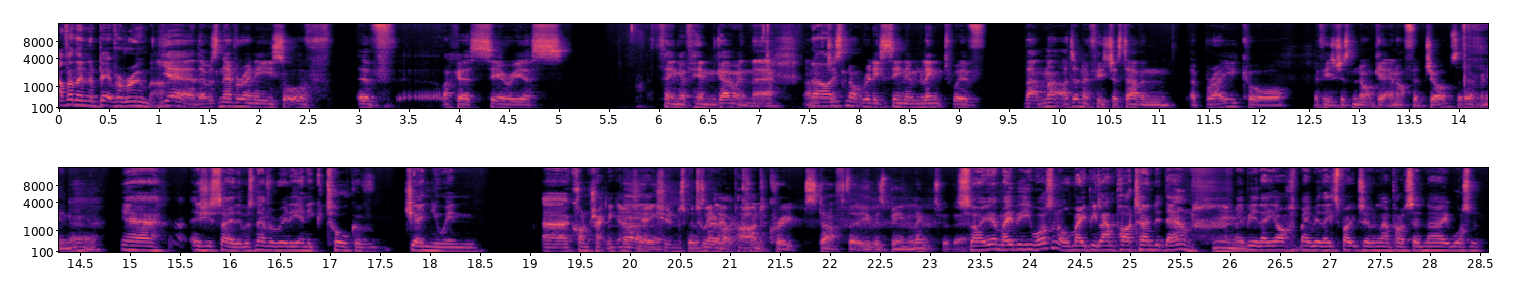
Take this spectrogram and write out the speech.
Other than a bit of a rumor, Yeah, there was never any sort of of uh, like a serious thing of him going there, and No, I've just not really seen him linked with that much. I don't know if he's just having a break or if he's just not getting offered jobs. I don't really know. yeah. As you say, there was never really any talk of genuine uh, contract negotiations was between no like Lampard. concrete stuff that he was being linked with it. So yeah, maybe he wasn't, or maybe Lampard turned it down. Hmm. Maybe they maybe they spoke to him, and Lampard said no, it wasn't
